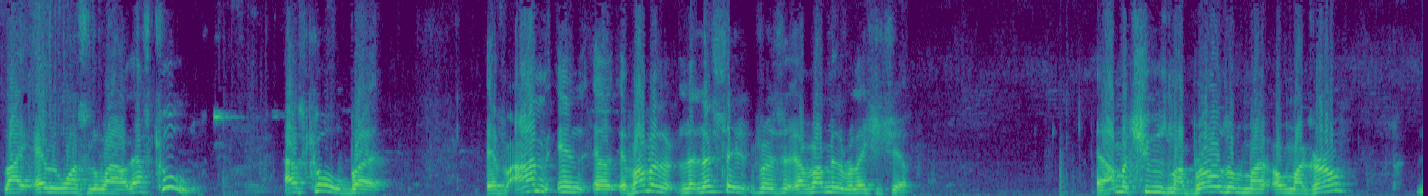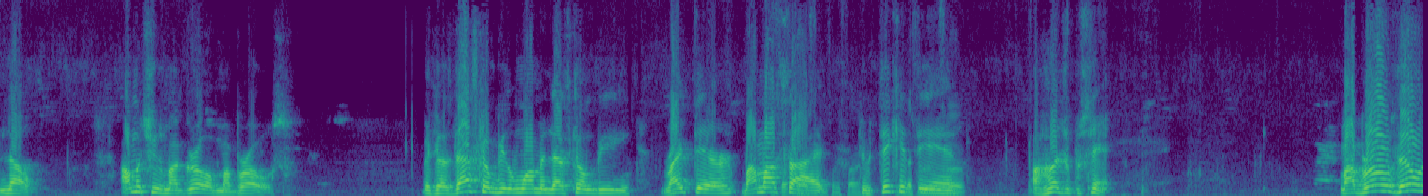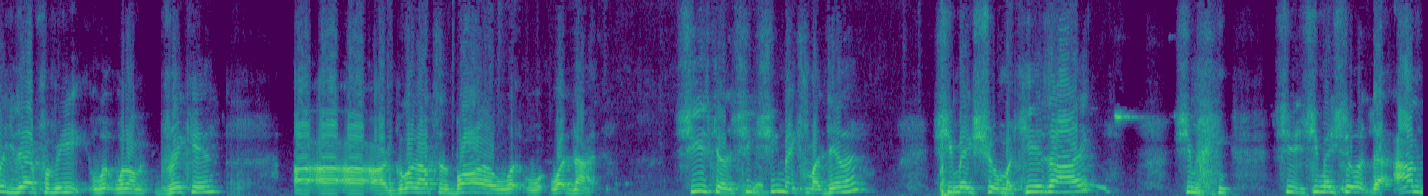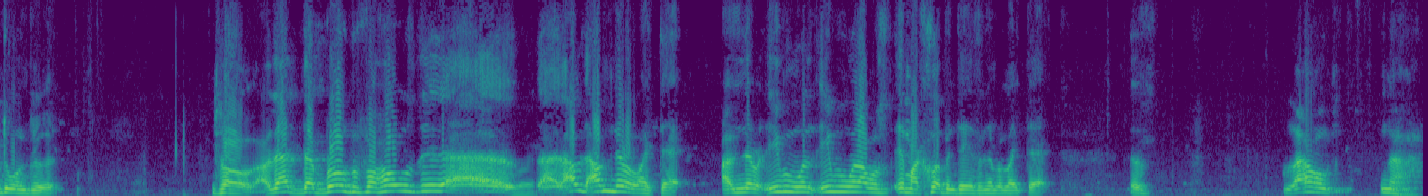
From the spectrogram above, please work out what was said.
like every once in a while, that's cool. That's cool. But if I'm in, uh, if I'm in, let's say, for instance, if I'm in a relationship and I'm gonna choose my bros over my over my girl, no, I'm gonna choose my girl over my bros because that's gonna be the woman that's gonna be right there by my side 725. through thick and thin, a hundred percent. Right. My bros, they're only there for me when I'm drinking, uh, uh, uh, or going out to the bar or what, what whatnot. She's gonna, she she makes my dinner. She makes sure my kids are alright. she make, she she makes sure that I'm doing good. So uh, that that bros before hoes did. Uh, Right. I, I've, I've never liked that. I've never even when even when I was in my clubbing days, I never liked that. I don't nah.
